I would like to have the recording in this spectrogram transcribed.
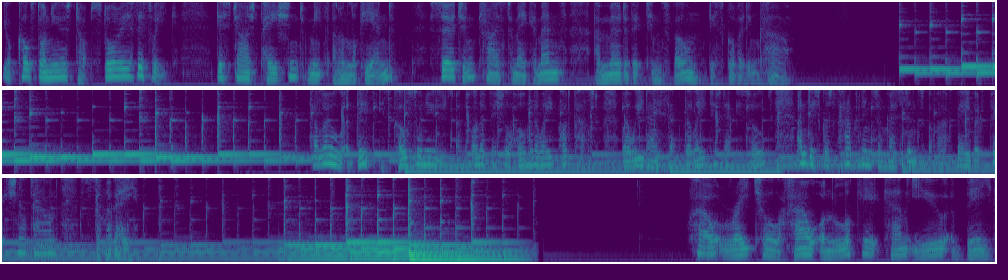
Your coastal news top stories this week. Discharged patient meets an unlucky end. Surgeon tries to make amends. And murder victim's phone discovered in car. Hello, this is Coastal News, an unofficial home and away podcast where we dissect the latest episodes and discuss the happenings and residents of our favourite fictional town, Summer Bay. Well, Rachel, how unlucky can you be?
